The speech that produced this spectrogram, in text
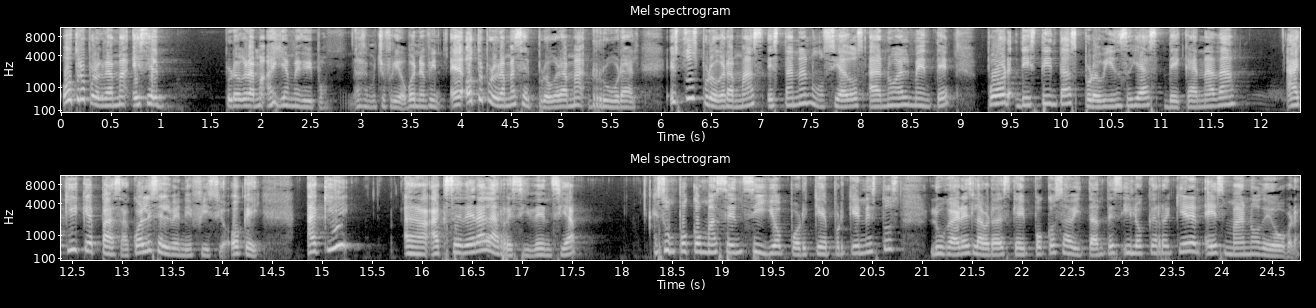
Otro programa es el programa, ay ya me dio hipo, hace mucho frío. Bueno, en fin, eh, otro programa es el programa rural. Estos programas están anunciados anualmente por distintas provincias de Canadá. Aquí, ¿qué pasa? ¿Cuál es el beneficio? Ok, aquí acceder a la residencia es un poco más sencillo, ¿por qué? Porque en estos lugares la verdad es que hay pocos habitantes y lo que requieren es mano de obra.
